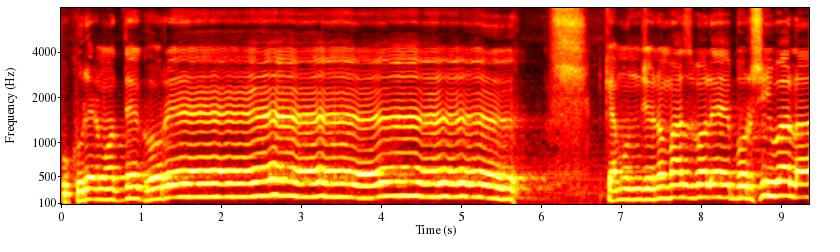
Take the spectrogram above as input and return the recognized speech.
পুকুরের মধ্যে ঘোরে। কেমন যেন মাছ বলে, বড়শিওয়ালা,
